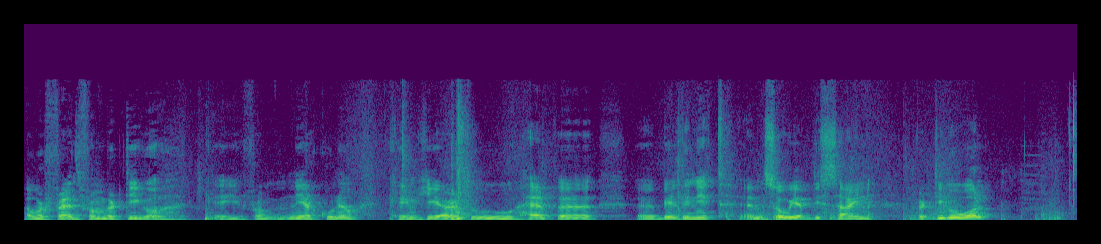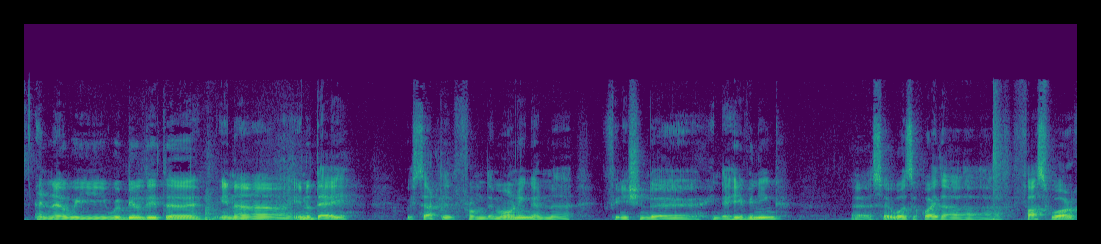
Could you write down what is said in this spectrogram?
our friends from Vertigo from near Cuneo came here to help building it and so we have this sign Vertigo Wall and uh, we we built it uh, in a in a day. We started from the morning and uh, finished in the in the evening. Uh, so it was quite a fast work,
